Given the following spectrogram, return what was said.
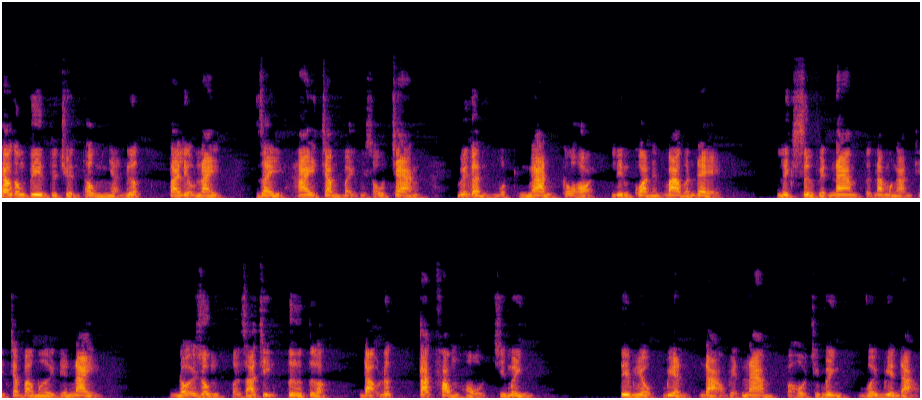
Theo thông tin từ truyền thông nhà nước, tài liệu này dày 276 trang với gần 1.000 câu hỏi liên quan đến 3 vấn đề lịch sử Việt Nam từ năm 1930 đến nay, nội dung và giá trị tư tưởng, đạo đức tác phong Hồ Chí Minh, tìm hiểu biển đảo Việt Nam và Hồ Chí Minh với biển đảo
